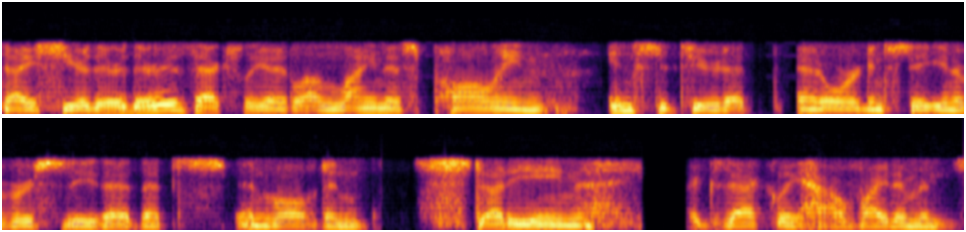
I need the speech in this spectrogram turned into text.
dicier. There, there is actually a, a Linus Pauling Institute at, at Oregon State University that, that's involved in studying exactly how vitamins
